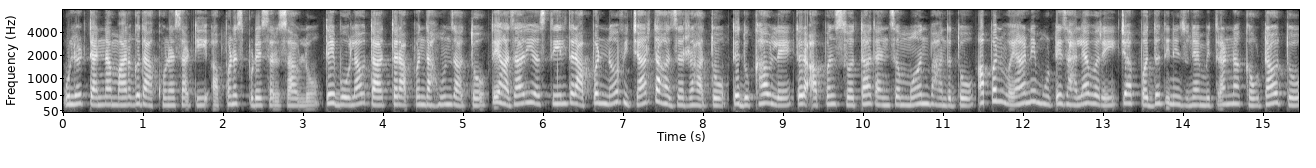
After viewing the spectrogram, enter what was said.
उलट त्यांना मार्ग दाखवण्यासाठी आपणच पुढे सरसावलो. ते बोलावतात तर आपण धावून जातो. ते आजारी असतील तर आपण न विचारता हजर राहतो. ते दुखावले तर आपण स्वतः त्यांचं मन बांधतो. आपण वयाने मोठे झाल्यावरही ज्या पद्धतीने जुन्या मित्रांना कवटावतो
